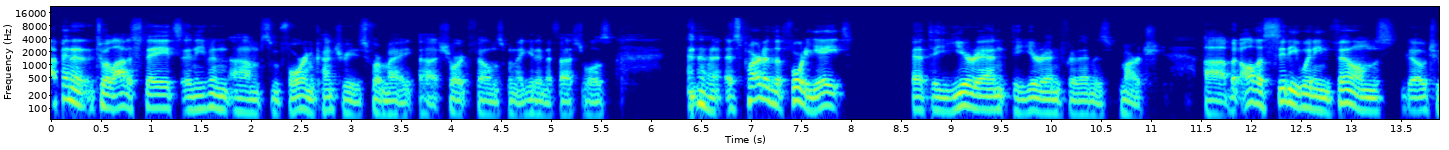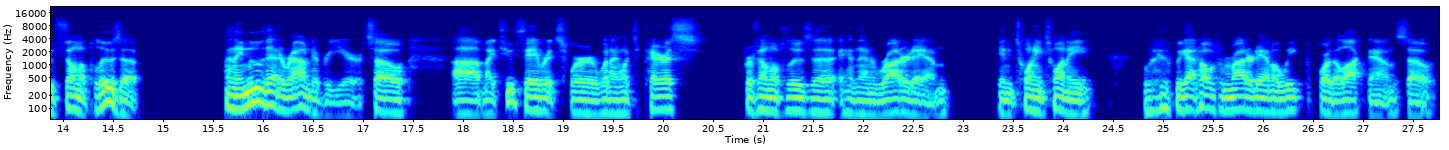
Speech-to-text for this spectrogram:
I've been to a lot of states and even um, some foreign countries for my uh, short films when they get into festivals. As part of the 48, at the year end, the year end for them is March, uh, but all the city winning films go to Filmapalooza and they move that around every year. So uh, my two favorites were when I went to Paris for Filmapalooza and then Rotterdam in 2020. We got home from Rotterdam a week before the lockdown, so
